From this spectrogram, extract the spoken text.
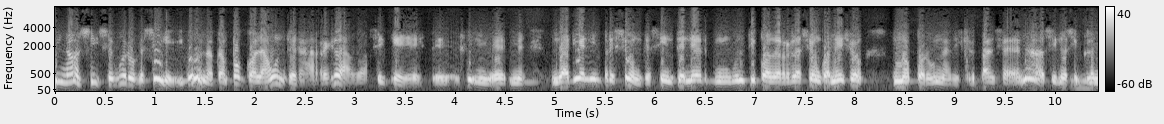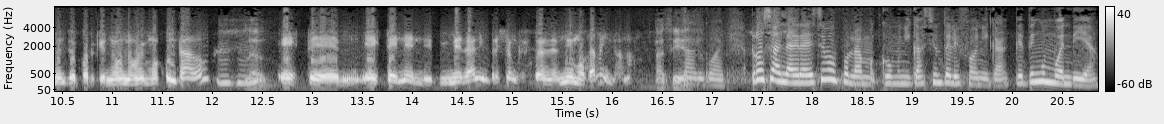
No, sí, seguro que sí. Y bueno, tampoco la UNTER ha arreglado, así que este, me, daría la impresión que sin tener ningún tipo de relación con ellos, no por una discrepancia de nada, sino simplemente porque no nos hemos juntado, este, este, me da la impresión que están en el mismo camino, ¿no? Así es. Tal cual. Rosas, le agradecemos por la comunicación telefónica. Que tenga un buen día.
